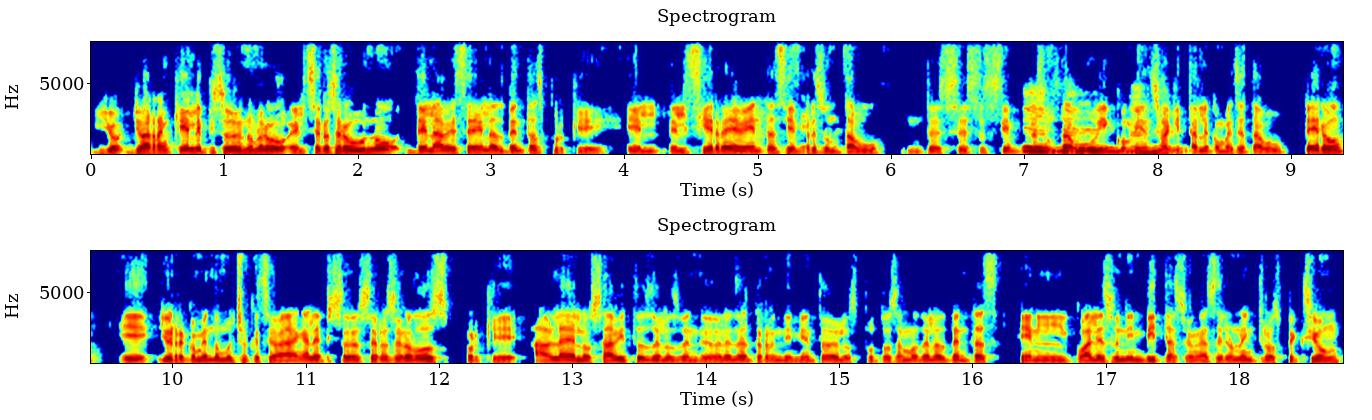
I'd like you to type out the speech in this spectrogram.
yo, yo arranqué el episodio número, el 001 del ABC de las ventas porque el, el cierre de ventas siempre es un tabú. Entonces eso siempre es un tabú y comienzo a quitarle como ese tabú. Pero eh, yo recomiendo mucho que se vayan al episodio 002 porque habla de los hábitos de los vendedores de alto rendimiento, de los putos amos de las ventas, en el cual es una invitación a hacer una introspección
